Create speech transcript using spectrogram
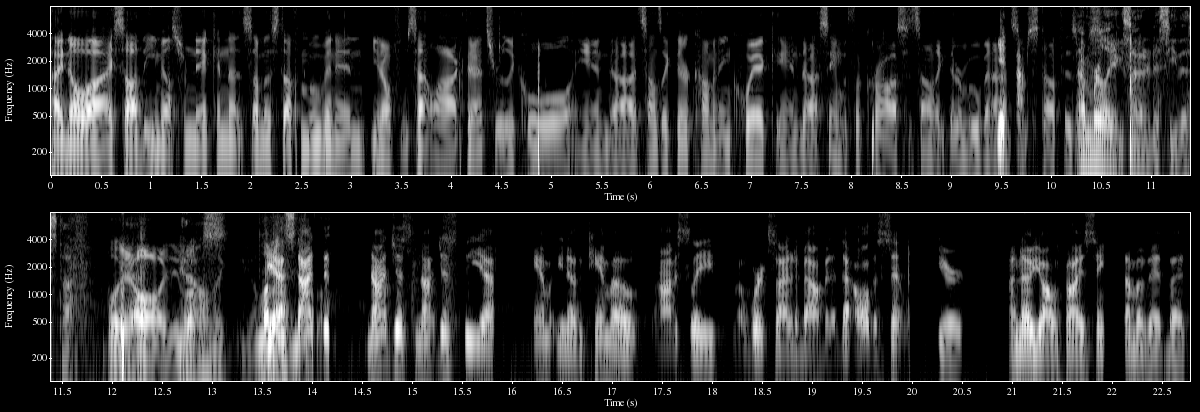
I know uh, I saw the emails from Nick and uh, some of the stuff moving in. You know, from ScentLok. That's really cool, and uh, it sounds like they're coming in quick. And uh, same with Lacrosse. It sounds like they're moving on Yeah. some stuff. As I'm really speak. excited to see this stuff. Well, oh, it You know, looks. like- yeah, just- not just not just not just the uh, camo. You know, the camo. Obviously, uh, we're excited about, but that all the scent gear. I know y'all have probably seen some of it, but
